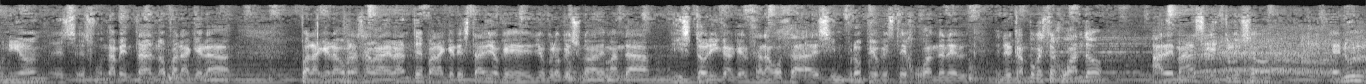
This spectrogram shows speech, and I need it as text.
unión es, es fundamental ¿no? para que la para que la obra salga adelante, para que el estadio, que yo creo que es una demanda histórica, que el Zaragoza es impropio que esté jugando en el, en el campo que esté jugando, además incluso en un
